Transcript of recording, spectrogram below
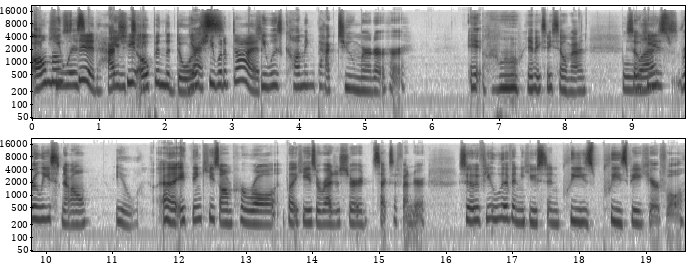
almost was did. Had she opened the door, Yes. she would have died. He was coming back to murder her. It it makes me so mad. So he's released now. ew. Uh, I think he's on parole, but he's a registered sex offender. So if you live in Houston, please, please be careful.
